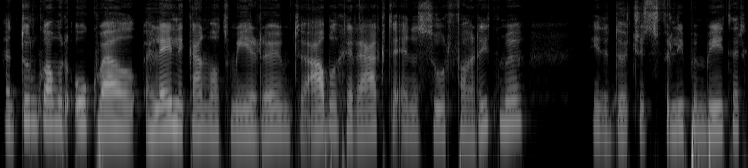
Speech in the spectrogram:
En toen kwam er ook wel geleidelijk aan wat meer ruimte. Abel geraakte in een soort van ritme. de dutjes verliepen beter.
